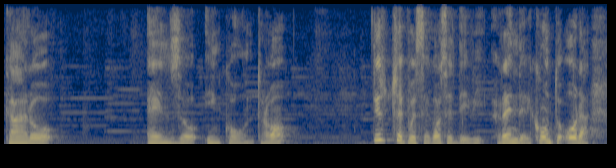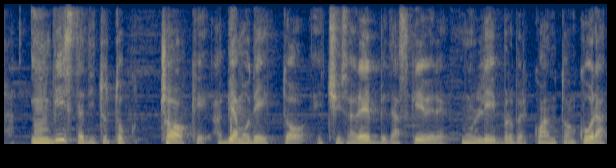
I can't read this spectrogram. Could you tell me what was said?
caro Enzo Incontro, di tutte queste cose devi rendere conto. Ora, in vista di tutto ciò che abbiamo detto, e ci sarebbe da scrivere un libro per quanto ancora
